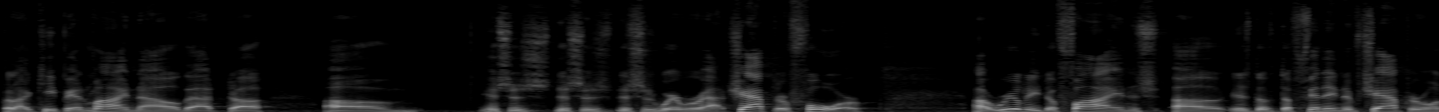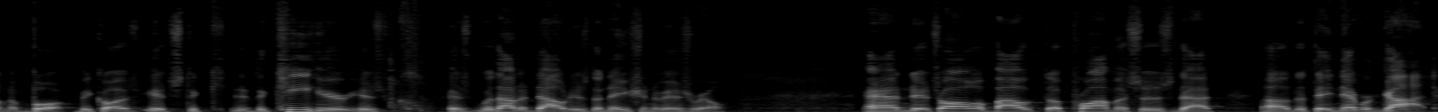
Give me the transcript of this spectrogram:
but I keep in mind now that uh, um, this, is, this, is, this is where we're at. Chapter 4 uh, really defines, uh, is the definitive chapter on the book because it's the, the key here is, is, without a doubt, is the nation of Israel. And it's all about the promises that, uh, that they never got.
